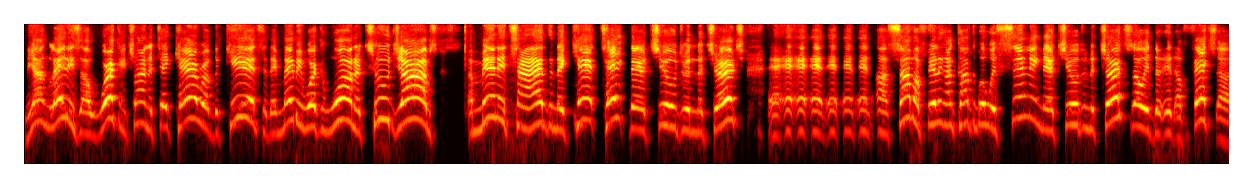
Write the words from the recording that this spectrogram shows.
young ladies are working, trying to take care of the kids, and they may be working one or two jobs many times and they can't take their children to church and and and, and, uh, some are feeling uncomfortable with sending their children to church so it, it affects uh,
